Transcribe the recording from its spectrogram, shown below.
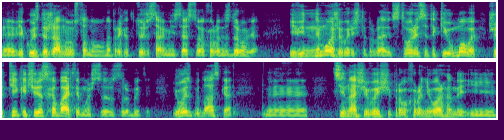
е, в якусь державну установу, наприклад, в той же саме Міністерство охорони здоров'я, і він не може вирішити проблеми. Створюються такі умови, що тільки через хабар ти можеш це зробити. І ось, будь ласка, е, ці наші вищі правоохоронні органи і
